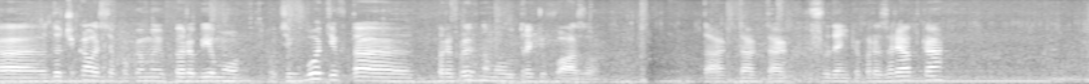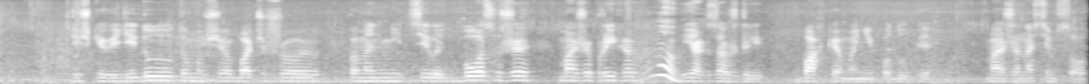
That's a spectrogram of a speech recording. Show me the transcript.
А дочекалися, поки ми переб'ємо у цих ботів та перепригнемо у третю фазу. Так, так, так, швиденька перезарядка. Трішки відійду, тому що бачу, що по мені цілить бос вже майже приїхав. Ну, як завжди, бахкає мені по дупі. Майже на 700.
